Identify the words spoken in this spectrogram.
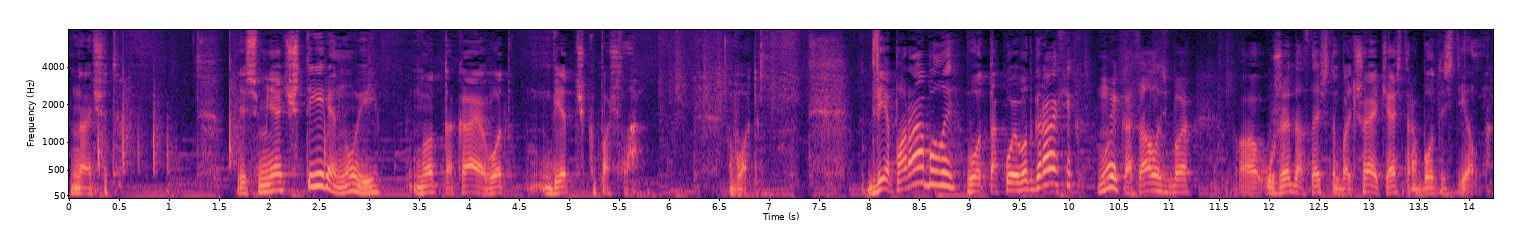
значит, здесь у меня 4, ну и вот такая вот веточка пошла. Вот. Две параболы, вот такой вот график, ну и казалось бы, э, уже достаточно большая часть работы сделана.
